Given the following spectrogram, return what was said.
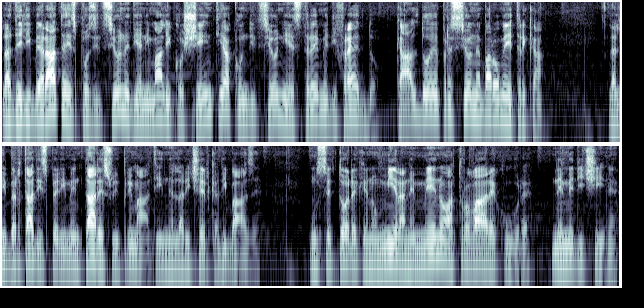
la deliberata esposizione di animali coscienti a condizioni estreme di freddo, caldo e pressione barometrica, la libertà di sperimentare sui primati nella ricerca di base, un settore che non mira nemmeno a trovare cure né medicine,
